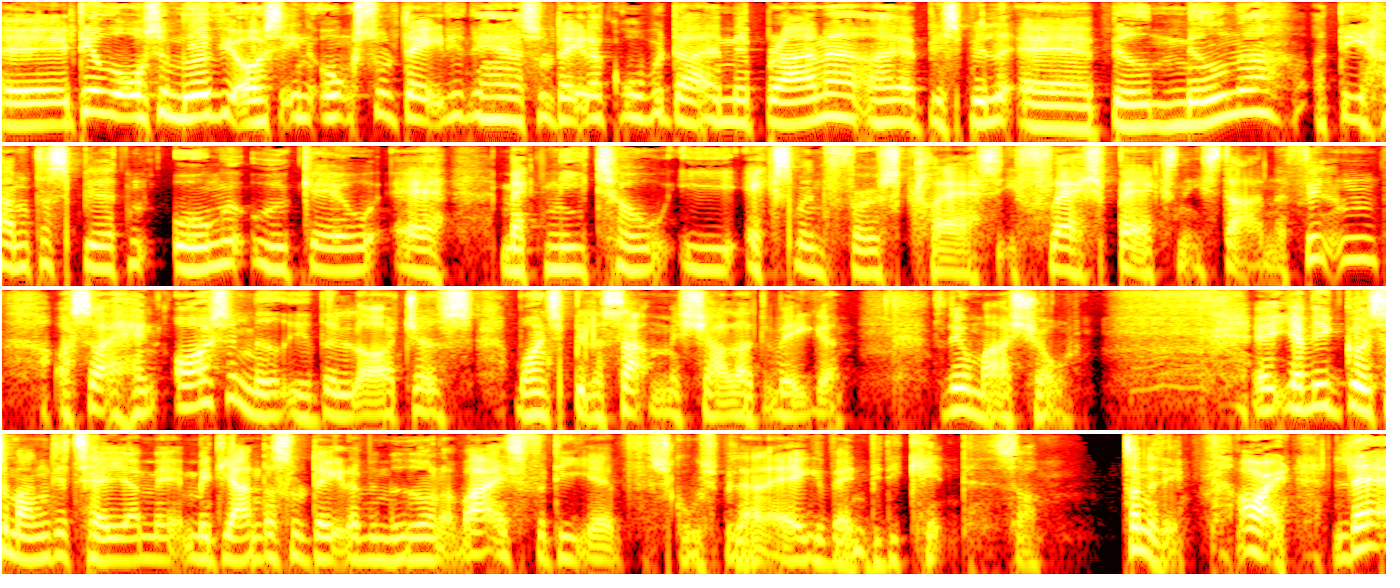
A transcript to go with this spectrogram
Øh, derudover så møder vi også en ung soldat i den her soldatergruppe, der er med Brana og bliver spillet af Bill Milner, og det er ham, der spiller den unge udgave af Magneto i X-Men First Class i flashbacksen i starten af filmen, og så er han også med i The Lodgers, hvor han spiller sammen med Charlotte Vega. Så det er jo meget sjovt. Øh, jeg vil ikke gå i så mange detaljer med, med de andre soldater, vi møder undervejs, fordi uh, skuespilleren er ikke vanvittigt kendt. Så sådan er det. Alright, lad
